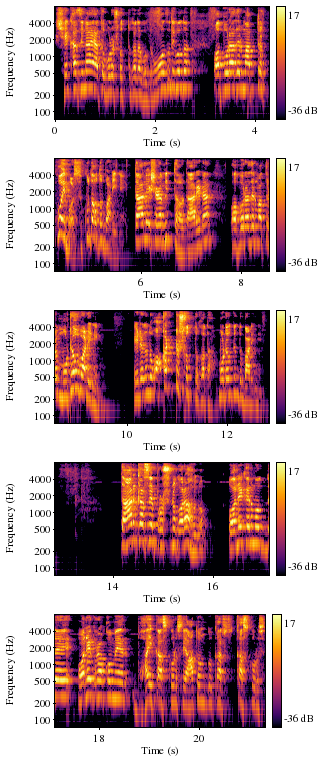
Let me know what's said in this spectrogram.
শেখ হাসিনা এত বড় সত্য কথা বলতো ও যদি বলতো, অপরাধের মাত্রা কই বসছে কোথাও তো বাড়িনি। তাহলে সেটা মিথ্যা হতো। আর এটা অপরাধের মাত্রা মোটেও বাড়িনি। এটা কিন্তু অকাট্য সত্য কথা। মোটেও কিন্তু বাড়িনি। তার কাছে প্রশ্ন করা হলো, অনেকের মধ্যে অনেক রকমের ভয় কাজ করছে, আতঙ্ক কাজ কাজ করছে।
